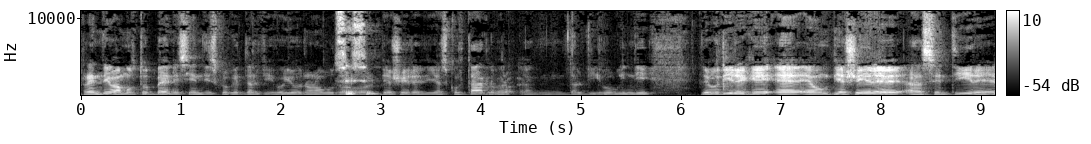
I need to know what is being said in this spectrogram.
rendeva molto bene sia in disco che dal vivo. Io non ho avuto sì, il sì. piacere di ascoltarlo, però eh, dal vivo, quindi devo dire che è, è un piacere a sentire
